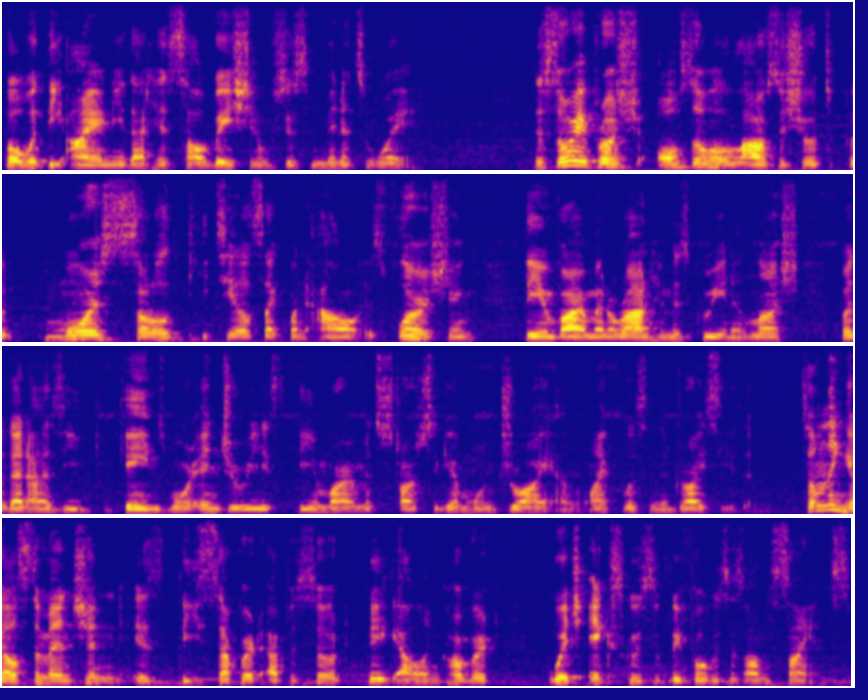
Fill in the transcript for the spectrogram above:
but with the irony that his salvation was just minutes away. The story approach also allows the show to put more subtle details like when Al is flourishing, the environment around him is green and lush, but then as he gains more injuries, the environment starts to get more dry and lifeless in the dry season. Something else to mention is the separate episode, Big Al Uncovered, which exclusively focuses on science.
